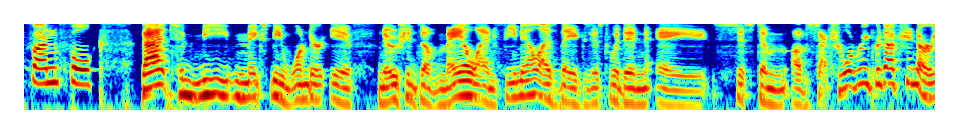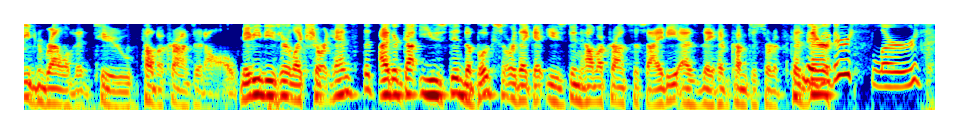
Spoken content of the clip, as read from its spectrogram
Fun folks. That to me makes me wonder if notions of male and female as they exist within a system of sexual reproduction are even relevant to Helmacrons at all. Maybe these are like shorthands that either got used in the books or they get used in Helmacron society as they have come to sort of because Maybe they're they're slurs.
